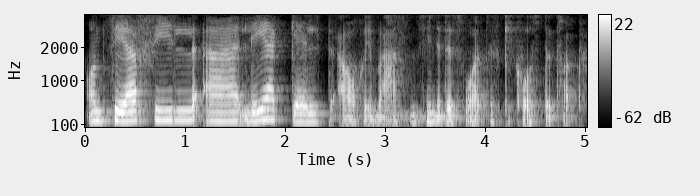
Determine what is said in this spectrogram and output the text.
und sehr viel äh, Lehrgeld auch im wahrsten Sinne des Wortes gekostet hat.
